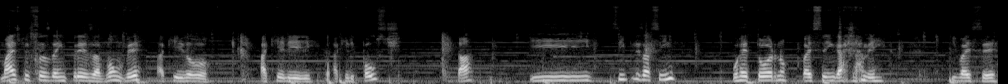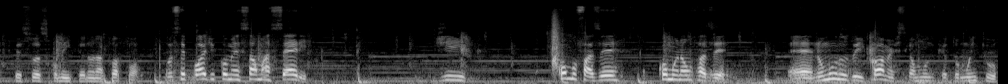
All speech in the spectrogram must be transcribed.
mais pessoas da empresa vão ver aquilo, aquele, aquele post, tá? E simples assim, o retorno vai ser engajamento e vai ser pessoas comentando na tua foto. Você pode começar uma série de como fazer, como não fazer. É, no mundo do e-commerce, que é um mundo que eu estou muito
